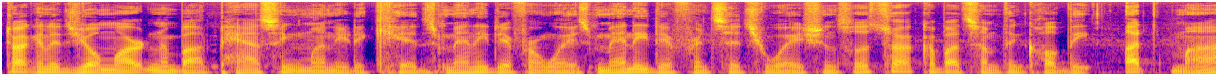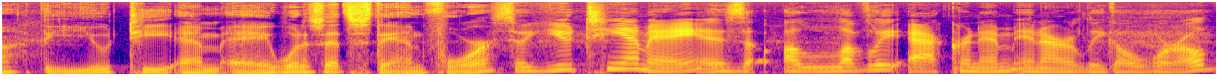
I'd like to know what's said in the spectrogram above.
Talking to Jill Martin about passing money to kids, many different ways, many different situations. Let's talk about something called the UTMA, the UTMA. What does that stand for? So, UTMA is a lovely acronym in our legal world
